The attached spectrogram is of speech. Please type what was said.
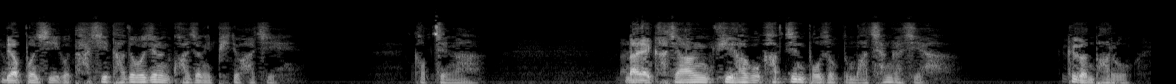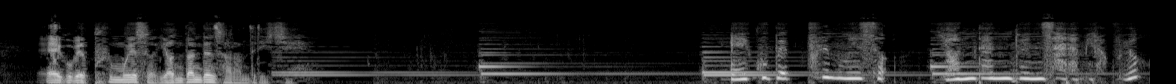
몇 번씩이고 다시 다듬어지는 과정이 필요하지. 겁쟁아, 나의 가장 귀하고 값진 보석도 마찬가지야. 그건 바로 애굽의 풀무에서 연단된 사람들이지. 애굽의 풀무에서 연단된 사람이라고요?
